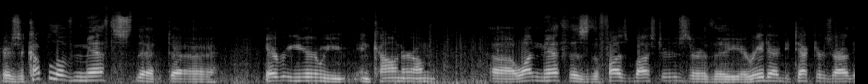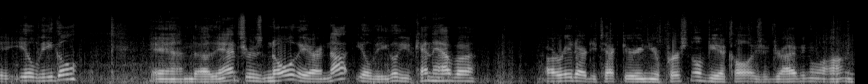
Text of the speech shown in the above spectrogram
There's a couple of myths that uh, every year we encounter them. Uh, one myth is the fuzzbusters or the radar detectors, are they illegal? And uh, the answer is no, they are not illegal. You can have a a radar detector in your personal vehicle as you're driving along.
